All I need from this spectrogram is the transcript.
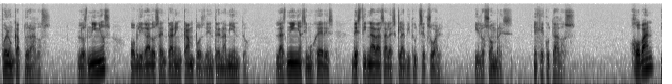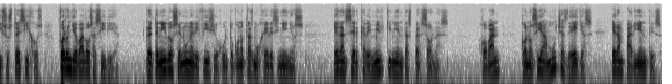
fueron capturados. Los niños obligados a entrar en campos de entrenamiento, las niñas y mujeres destinadas a la esclavitud sexual, y los hombres ejecutados. Jobán y sus tres hijos fueron llevados a Siria, retenidos en un edificio junto con otras mujeres y niños. Eran cerca de 1.500 personas. Jobán conocía a muchas de ellas, eran parientes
